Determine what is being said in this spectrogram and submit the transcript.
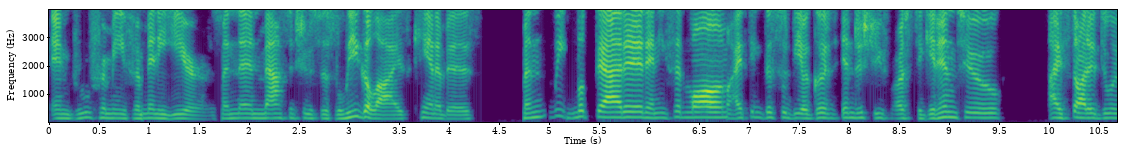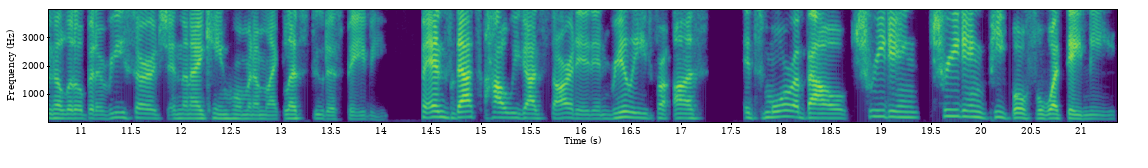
and grew for me for many years. And then Massachusetts legalized cannabis And we looked at it and he said, Mom, I think this would be a good industry for us to get into. I started doing a little bit of research and then I came home and I'm like, let's do this, baby. And that's how we got started. And really for us, it's more about treating treating people for what they need.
